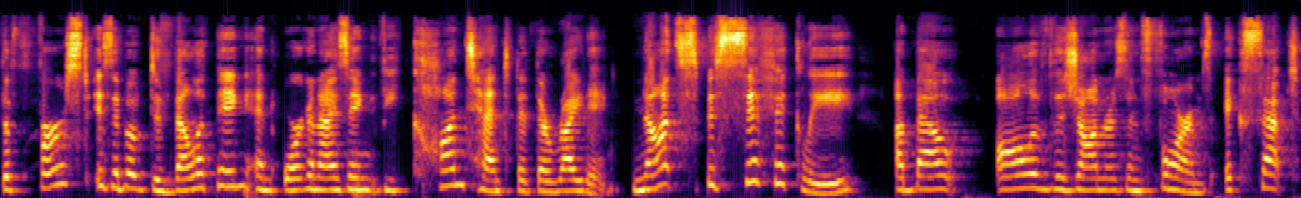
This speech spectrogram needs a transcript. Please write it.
The first is about developing and organizing the content that they're writing, not specifically about all of the genres and forms, except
